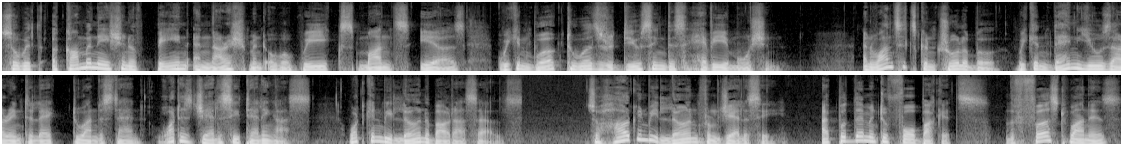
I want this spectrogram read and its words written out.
So, with a combination of pain and nourishment over weeks, months, years, we can work towards reducing this heavy emotion. And once it's controllable, we can then use our intellect to understand what is jealousy telling us? What can we learn about ourselves? So, how can we learn from jealousy? I put them into four buckets. The first one is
